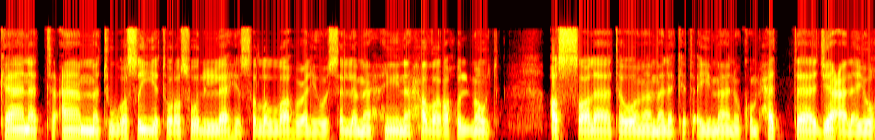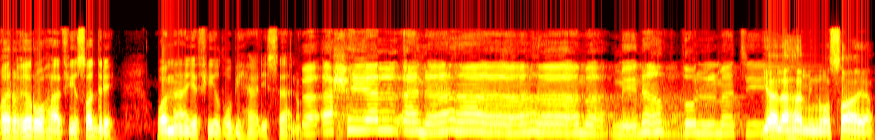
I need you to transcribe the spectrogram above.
كانت عامة وصية رسول الله صلى الله عليه وسلم حين حضره الموت. الصلاة وما ملكت أيمانكم حتى جعل يغرغرها في صدره وما يفيض بها لسانه. فأحيا الأنام من الظلمة. يا لها من وصايا.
